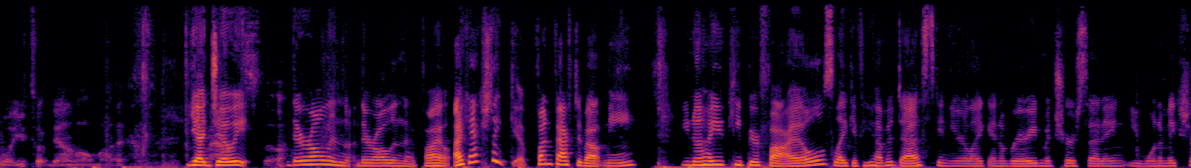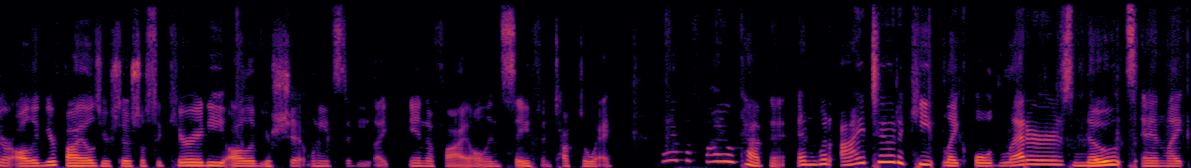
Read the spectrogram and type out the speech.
well, you took down all my Yeah, Joey, stuff. they're all in they're all in that file i can actually get fun fact about me you know how you keep your files like if you have a desk and you're like in a very mature setting you want to make sure all of your files your social security all of your shit needs to be like in a file and safe and tucked away i have a file cabinet and what i do to keep like old letters notes and like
